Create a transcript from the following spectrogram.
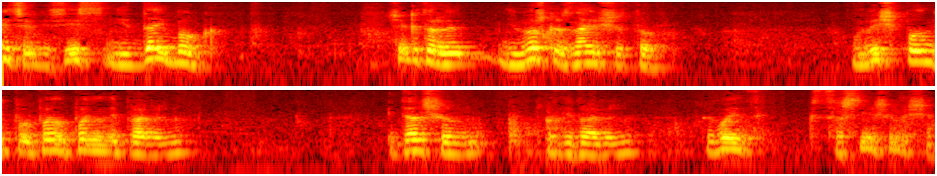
Помните, если есть, не дай Бог, человек, который немножко знающий Тору, он вещи понял, понял, понял неправильно. И дальше он неправильно приводит к страшнейшим вещам.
